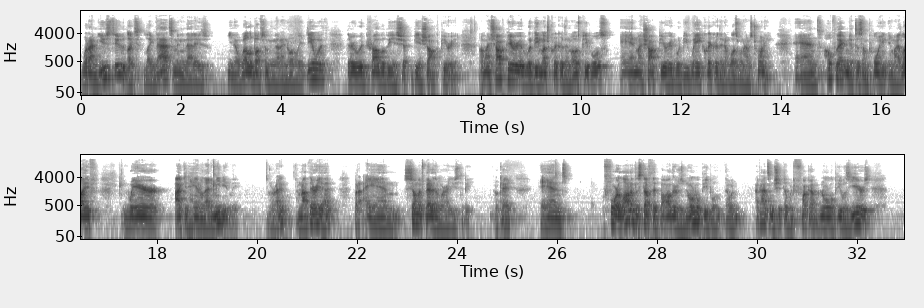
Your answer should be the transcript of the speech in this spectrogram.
what I'm used to, like like that, something that is you know well above something that I normally deal with, there would probably be a shock period. But my shock period would be much quicker than most people's, and my shock period would be way quicker than it was when I was 20. And hopefully, I can get to some point in my life where I can handle that immediately. All right, I'm not there yet, but I am so much better than where I used to be. Okay, and for a lot of the stuff that bothers normal people, that would I've had some shit that would fuck up normal people's years.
